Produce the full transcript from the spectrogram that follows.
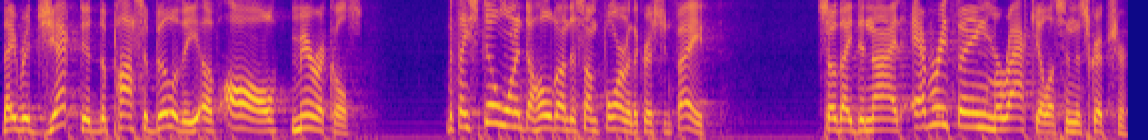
They rejected the possibility of all miracles. But they still wanted to hold on to some form of the Christian faith. So they denied everything miraculous in the Scripture.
